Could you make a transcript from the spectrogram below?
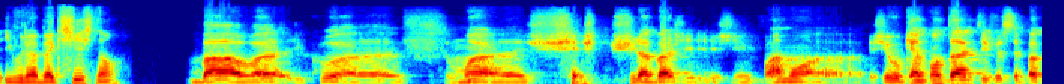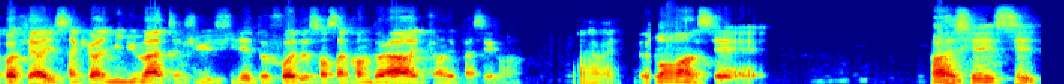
Il voulait un bac chiche, non? Bah ouais, du coup, euh, moi, euh, je, je suis là-bas, j'ai vraiment, euh, j'ai aucun contact et je sais pas quoi faire. Il est 5h30 du mat, je lui ai filé deux fois 250 dollars et puis on est passé. Quoi. Ah ouais. Mais bon, c'est, ouais, c'est,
